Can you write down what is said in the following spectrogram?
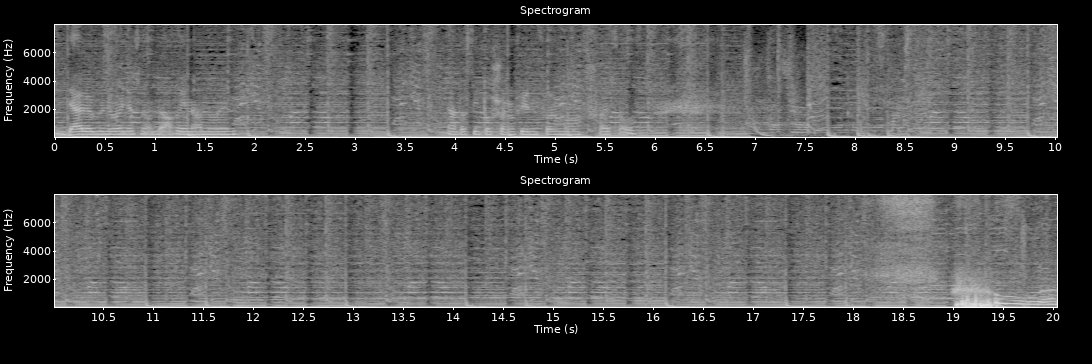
Und der Level 9 ist in der Arena 9. Ja, das sieht doch schon auf jeden Fall mal scheiße aus. Uh.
